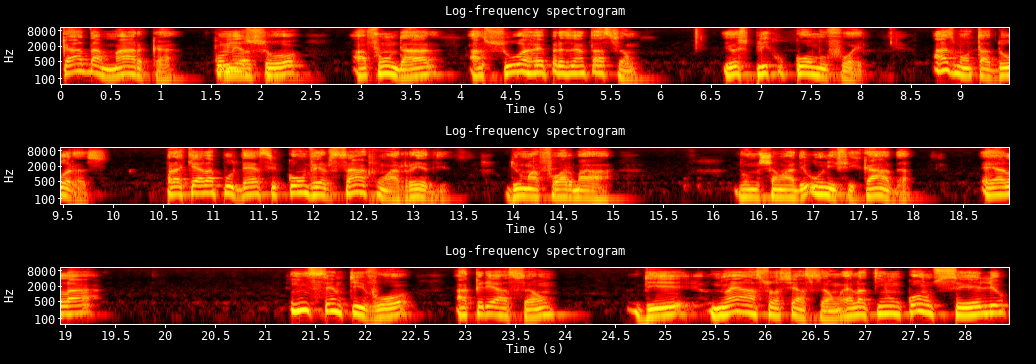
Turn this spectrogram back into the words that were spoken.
cada marca começou a fundar a sua representação. Eu explico como foi. As montadoras, para que ela pudesse conversar com a rede de uma forma, vamos chamar de unificada, ela incentivou a criação de, não é associação, ela tinha um conselho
